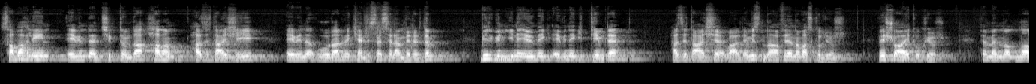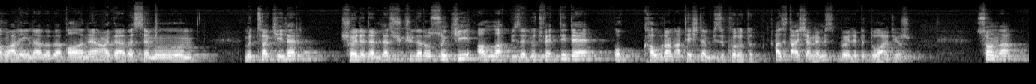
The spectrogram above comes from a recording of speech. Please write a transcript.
Sabahleyin evimden çıktığımda halam Hazreti Ayşe'yi evine uğrar ve kendisine selam verirdim. Bir gün yine evime evine gittiğimde Hazreti Ayşe validemiz nafile namaz kılıyor ve şu ayet okuyor. Femennallahu aleyna ve bekâne azâbes semûm. Müttakiler şöyle derler. Şükürler olsun ki Allah bize lütfetti de o kavuran ateşten bizi korudu. Hazreti Ayşe annemiz böyle bir dua ediyor. Sonra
